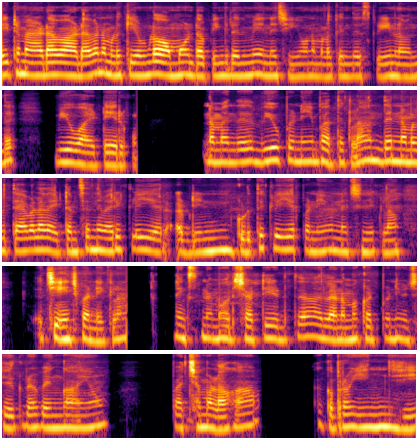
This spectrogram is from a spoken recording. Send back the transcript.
ஐட்டம் ஆடாக ஆடாக நம்மளுக்கு எவ்வளோ அமௌண்ட் அப்படிங்கிறதுமே என்ன செய்யும்? நம்மளுக்கு இந்த ஸ்க்ரீனில் வந்து வியூ ஆகிட்டே இருக்கும். நம்ம இந்த வியூ பண்ணியும் பார்த்துக்கலாம் தென் நம்மளுக்கு தேவையில்லாத ஐட்டம்ஸ் இந்த மாதிரி கிளியர் அப்படின்னு கொடுத்து கிளியர் பண்ணியும் என்ன செஞ்சுக்கலாம்? சேஞ்ச் பண்ணிக்கலாம். நெக்ஸ்ட் நம்ம ஒரு சட்டி எடுத்து அதில் நம்ம கட் பண்ணி வச்சுருக்கிற வெங்காயம் பச்சை மிளகா அதுக்கப்புறம் இஞ்சி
